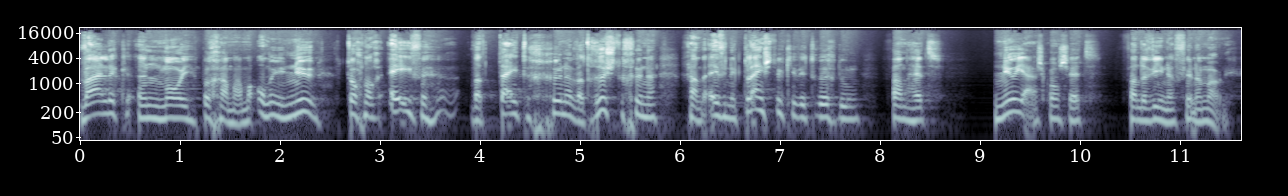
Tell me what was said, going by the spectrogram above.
Waarlijk een mooi programma. Maar om u nu toch nog even wat tijd te gunnen, wat rust te gunnen... gaan we even een klein stukje weer terug doen van het nieuwjaarsconcert van de Wiener Philharmonie.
